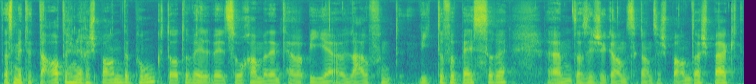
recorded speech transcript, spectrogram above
das mit den Daten ist ein spannender Punkt, oder? Weil, weil so kann man den Therapien auch laufend weiter verbessern. Ähm, das ist ein ganz, ganz spannender Aspekt.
